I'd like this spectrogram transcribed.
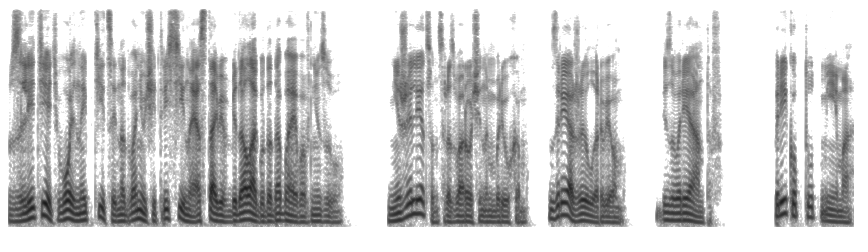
Взлететь вольной птицей над вонючей трясиной, оставив бедолагу Дадабаева внизу. Не жилец он с развороченным брюхом. Зря жил рвем. Без вариантов. Прикуп тут мимо.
